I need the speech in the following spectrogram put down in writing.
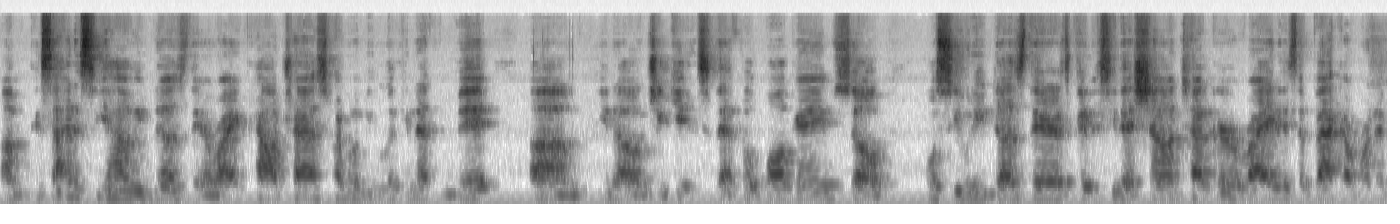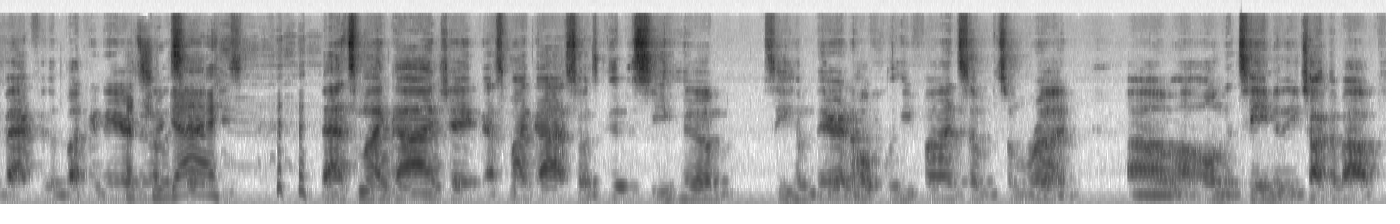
I'm um, excited to see how he does there, right? Kyle Trask probably going to be looking at the bit, um, you know, to get into that football game. So we'll see what he does there. It's good to see that Sean Tucker, right, is a backup running back for the Buccaneers. That's your guy. That's my guy, Jake. That's my guy. So it's good to see him see him there, and hopefully he finds some some run um, on the team. And you talk about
